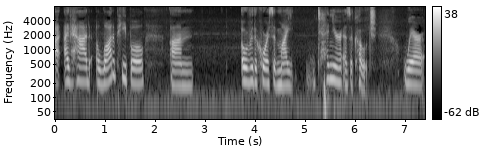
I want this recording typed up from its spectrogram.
I, have had a lot of people um, over the course of my tenure as a coach where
